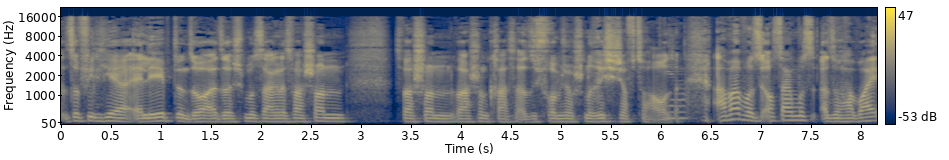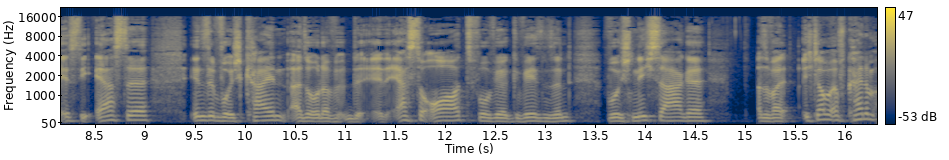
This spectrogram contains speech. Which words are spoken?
so viel hier erlebt und so. Also ich muss sagen, das war schon, das war schon, war schon krass. Also ich freue mich auch schon richtig auf zu Hause. Ja. Aber was ich auch sagen muss, also Hawaii ist die erste Insel, wo ich kein, also oder der erste Ort, wo wir gewesen sind, wo ich nicht sage, also weil ich glaube auf keinem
